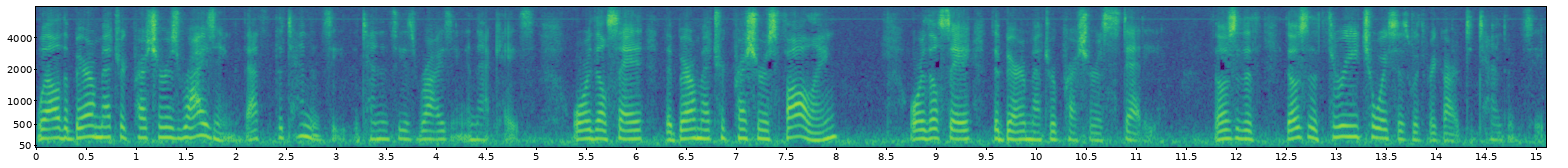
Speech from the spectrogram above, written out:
well, the barometric pressure is rising. That's the tendency. The tendency is rising in that case. Or they'll say the barometric pressure is falling or they'll say the barometric pressure is steady. Those are the those are the three choices with regard to tendency.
